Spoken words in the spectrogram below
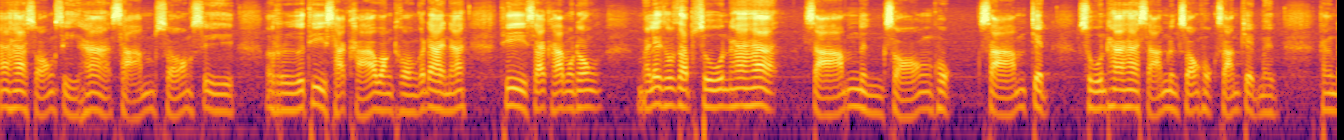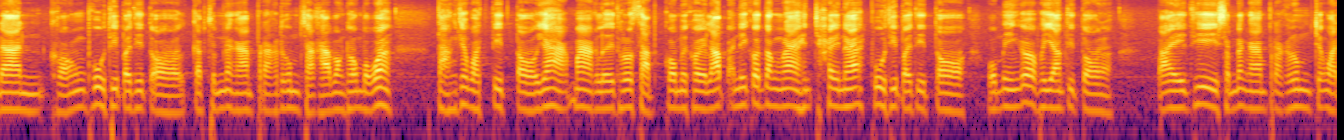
55245 324 หรือที่สาขาวังทองก็ได้นะ ที่สาขาวังทอง หมายเลขโทรศัพท์ 055 312 637 055 312 637 ทางด้านของผู้ที่ไปติดต่อกับสำนักงานประกันสังคมสาขาวังทองบอกว่าต่างจังหวัดติดต่อยากมากเลยโทรศัพท์ก็ไม่ค่อยรับ อันนี้ก็ต้องน่าเห็นใจนะ ผู้ที่ไปติดต่อ ผมเองก็พยายามติดต่อ ไปที่สำนักงานประกันสังคมจังหวัด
